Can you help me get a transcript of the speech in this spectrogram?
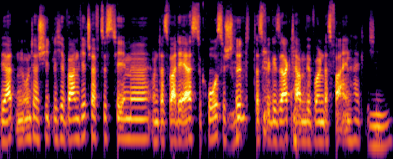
Wir hatten unterschiedliche Warenwirtschaftssysteme und das war der erste große Schritt, dass wir gesagt haben, wir wollen das vereinheitlichen. Mhm.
